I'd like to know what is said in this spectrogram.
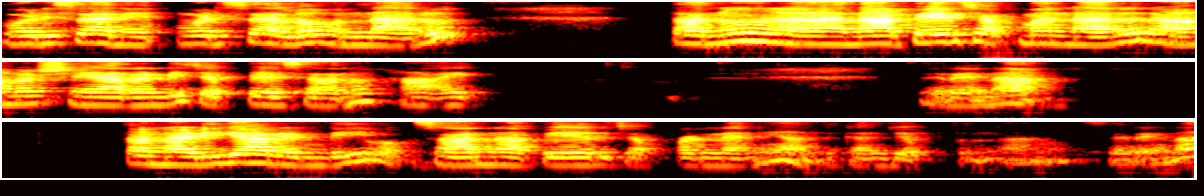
ఒడిశాని ఒడిశాలో ఉన్నారు. తను నా పేరు చెప్పమన్నారు. రామలక్ష్మి గారండి చెప్పేశాను. హాయ్. సరేనా? తను అడిగారండి ఒకసారి నా పేరు చెప్పండి అని అందుకని చెప్తున్నాను. సరేనా?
